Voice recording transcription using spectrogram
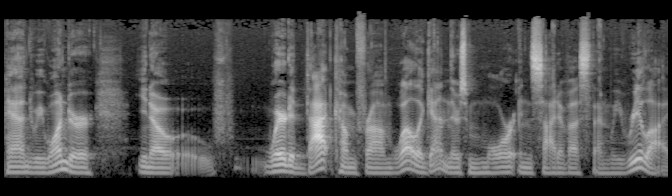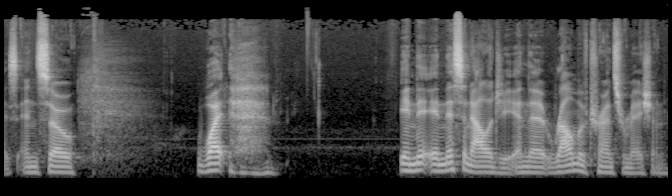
and we wonder, you know, where did that come from? Well, again, there's more inside of us than we realize, and so what in the, in this analogy, in the realm of transformation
